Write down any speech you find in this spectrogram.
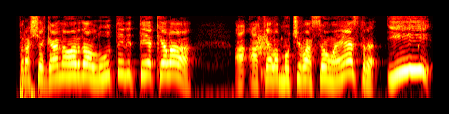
pra chegar na hora da luta ele ter aquela, a, aquela motivação extra e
